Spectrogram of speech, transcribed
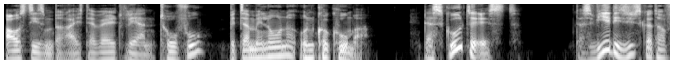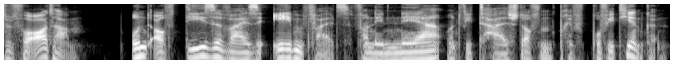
aus diesem Bereich der Welt wären Tofu, Bittermelone und Kurkuma. Das Gute ist, dass wir die Süßkartoffel vor Ort haben und auf diese Weise ebenfalls von den Nähr- und Vitalstoffen profitieren können.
